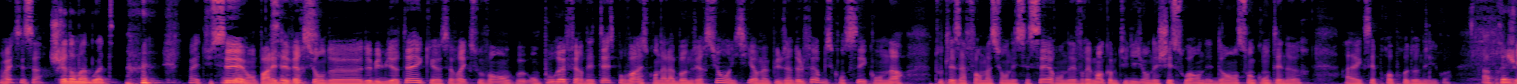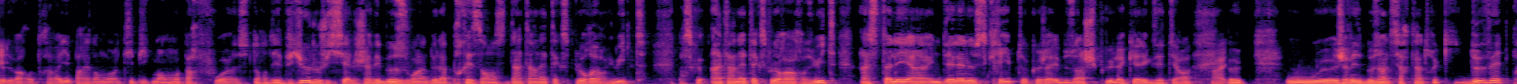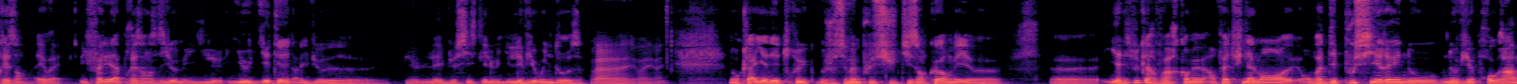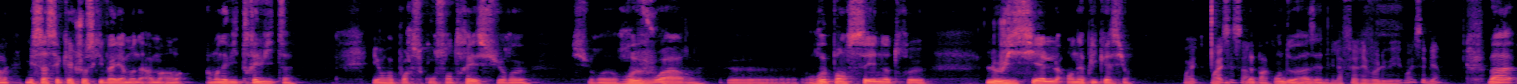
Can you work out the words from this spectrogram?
Ouais, c'est ça. Je serai dans ma boîte. ouais, tu sais, on parlait des versions de, de bibliothèque. C'est vrai que souvent, on, pourrait faire des tests pour voir est-ce qu'on a la bonne version. Ici, il n'y a même plus besoin de le faire puisqu'on sait qu'on a toutes les informations nécessaires. On est vraiment, comme tu dis, on est chez soi, on est dans son container avec ses propres données. Quoi. Après, je vais devoir retravailler. Par exemple, typiquement, moi, parfois, dans des vieux logiciels, j'avais besoin de la présence d'Internet Explorer 8. Parce que Internet Explorer 8 installait une DLL script que j'avais besoin, je ne sais plus laquelle, etc. Euh, où euh, j'avais besoin de certains trucs qui devait être présent. Et ouais, il fallait la présence d'IE, mais il, y était dans les vieux, les vieux, les, vieux Windows. Ouais, ouais, Donc là, il y a des trucs, je sais même plus si j'utilise encore, mais euh, euh, il y a des trucs à revoir quand même. En fait, finalement, on va dépoussiérer nos, vieux programmes, mais ça, c'est quelque chose qui va aller à mon, à mon, avis très vite, et on va pouvoir se concentrer sur, euh, sur revoir, repenser notre logiciel en application. Ouais, ouais c'est ça. Là, par contre, de A à Z. Et la faire évoluer, ouais, c'est bien. Bah,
